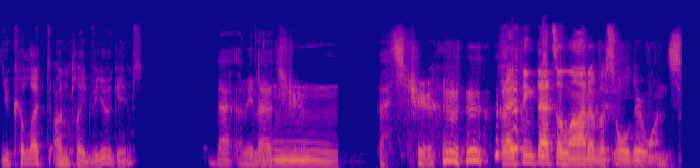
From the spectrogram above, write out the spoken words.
You collect unplayed video games. That I mean, that's true. Mm, That's true. But I think that's a lot of us older ones.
